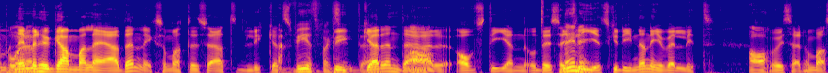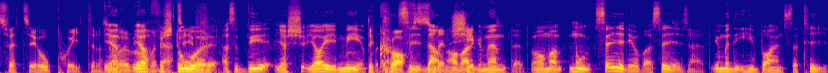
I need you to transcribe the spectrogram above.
gam- på Nej den. men hur gammal är den liksom? Att det är att du lyckats jag bygga inte. den där av sten och det är så här, Nej, nej. Frihetsgudinnan är ju väldigt, Ja, det ju så här, de bara svetsade ihop skiten och så var det jag, bra jag med det, förstår, typ. alltså det, jag, jag är med The på den sidan av craftsmanship. argumentet. Men om man motsäger det och bara säger så här, jo men det är ju bara en staty.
